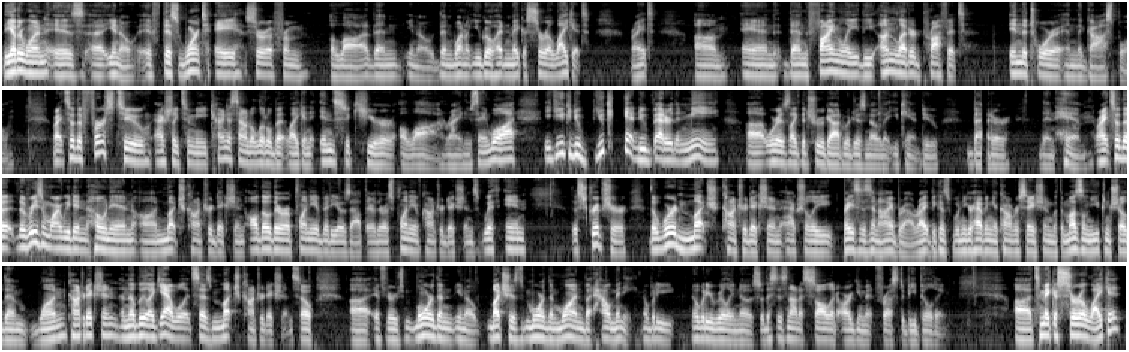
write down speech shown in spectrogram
The other one is, uh, you know, if this weren't a surah from Allah, then you know, then why don't you go ahead and make a surah like it, right? Um, and then finally, the unlettered prophet in the Torah and the Gospel, right? So the first two, actually, to me, kind of sound a little bit like an insecure Allah, right? Who's saying, "Well, I, if you could do, you can't do better than me," uh, whereas like the true God would just know that you can't do better than him right so the the reason why we didn't hone in on much contradiction although there are plenty of videos out there there is plenty of contradictions within the scripture, the word much contradiction actually raises an eyebrow, right? Because when you're having a conversation with a Muslim, you can show them one contradiction and they'll be like, yeah, well, it says much contradiction. So uh, if there's more than, you know, much is more than one, but how many? Nobody, nobody really knows. So this is not a solid argument for us to be building. Uh, to make a surah like it,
